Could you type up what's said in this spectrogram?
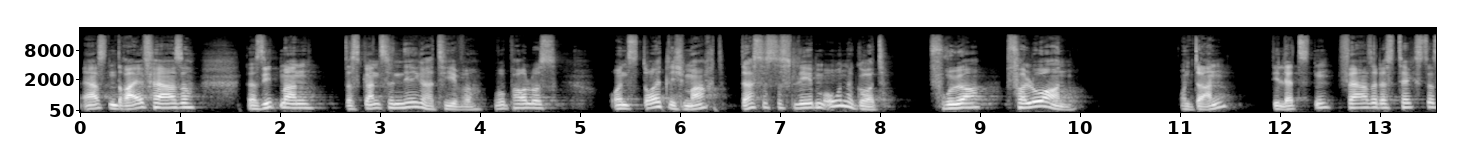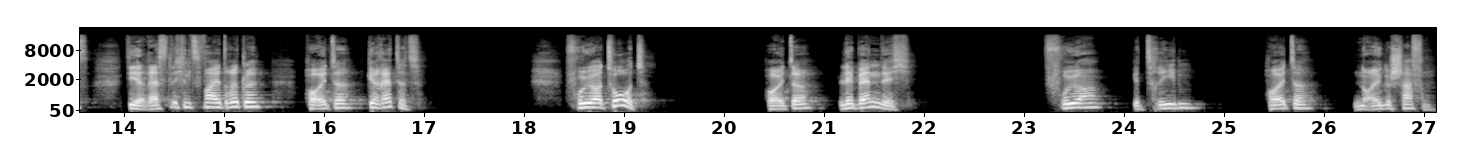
ersten drei Verse, da sieht man das ganze Negative, wo Paulus uns deutlich macht, das ist das Leben ohne Gott. Früher verloren. Und dann die letzten Verse des Textes, die restlichen zwei Drittel, heute gerettet. Früher tot, heute lebendig. Früher getrieben, heute neu geschaffen.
